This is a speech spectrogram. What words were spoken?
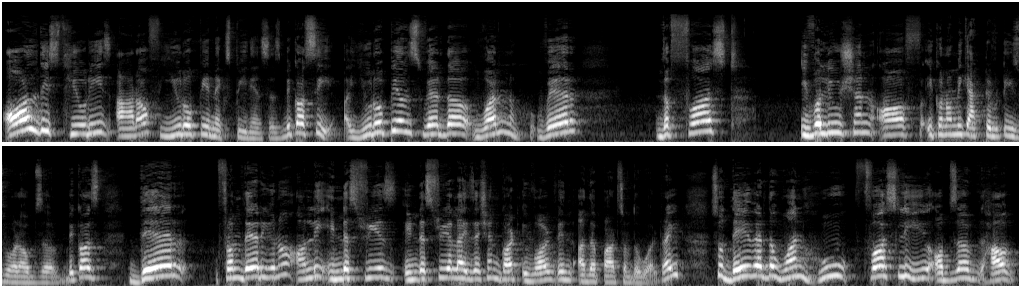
All these theories are of european experiences because see uh, europeans were the one where the first evolution of economic activities were observed because their from there you know only industries industrialization got evolved in other parts of the world right? So they were the one who firstly observed how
